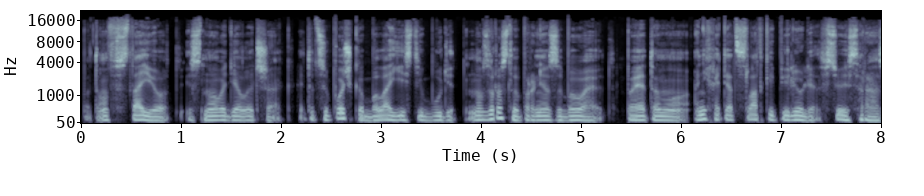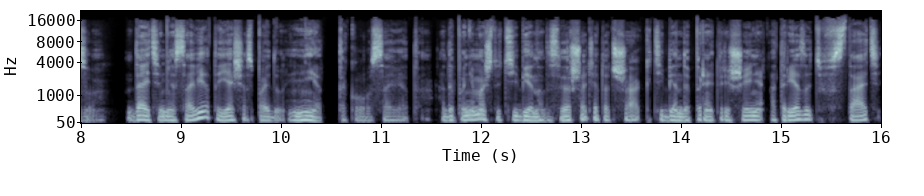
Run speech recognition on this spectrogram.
потом встает и снова делает шаг. Эта цепочка была, есть и будет, но взрослые про нее забывают. Поэтому они хотят сладкой пилюли, все и сразу дайте мне совет, и я сейчас пойду. Нет такого совета. Надо понимать, что тебе надо совершать этот шаг, тебе надо принять решение, отрезать, встать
